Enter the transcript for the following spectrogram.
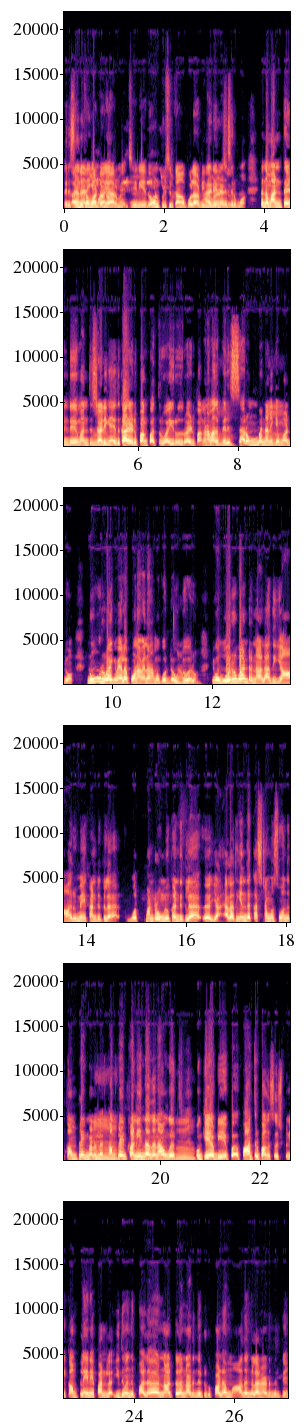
பெருசா நினைக்க மாட்டோம் யாருமே சரி. ஏதோ ஒண்ணு பிடிச்சிருக்காங்க போல அப்படின்னு அப்படின்னு நினைச்சிருப்போம். இப்ப இந்த மந்த் எண்டு மந்த். ஸ்டார்டிங் எதுக்காக எடுப்பாங்க பத்து ரூபாய் இருபது ரூபாய் எடுப்பாங்க நம்ம அதை. பெருசா ரொம்ப நினைக்க. மாட்டோம் நூறு ரூபாய்க்கு மேல போனா வேணா நமக்கு ஒரு டவுட். வரும் இப்ப ஒரு ரூபான்றனால அது யாருமே கண்டுக்கல ஒர்க் பண்றவங்களும் கண்டுக்கல. அதாவது எந்த கஸ்டமர்ஸும் வந்து கம்ப்ளைண்ட் பண்ணல. கம்ப்ளைண்ட் பண்ணியிருந்தா தானே அவங்க. ஓகே அப்படியே ப- பார்த்திருப்பாங்க சர்ச் பண்ணி. கம்ப்ளைண்டே பண்ணல. இது வந்து பல நாட்களா நடந்துட்டு இருக்கு பல மாதங்களா நடந்திருக்கு.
